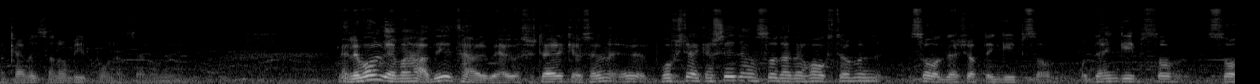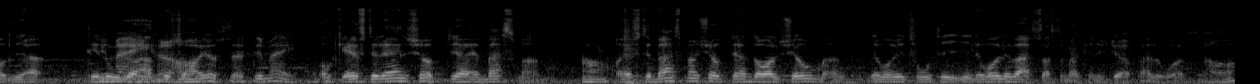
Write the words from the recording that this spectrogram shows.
Jag kan visa någon bild på den sen om du vill. Eller var väl det man hade i gitarrväg och förstärkare. Sen eh, på förstärkarsidan så den där Hagströmen sålde jag, köpte en Gibson. Och den Gibson sålde jag till Till mig? Olle Ja, Andersson. just det. Till mig. Och efter den köpte jag en Bassman. ja. Och efter Bassman köpte jag en Dahl Schumann. Det var ju 210. Det var det vassaste man kunde köpa då. Alltså. Ja.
